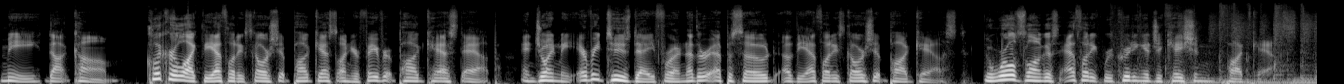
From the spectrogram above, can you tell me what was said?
me.com. Click or like the Athletic Scholarship Podcast on your favorite podcast app. And join me every Tuesday for another episode of the Athletic Scholarship Podcast, the world's longest athletic recruiting education podcast.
